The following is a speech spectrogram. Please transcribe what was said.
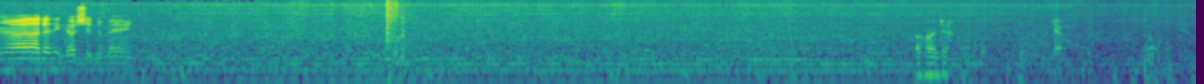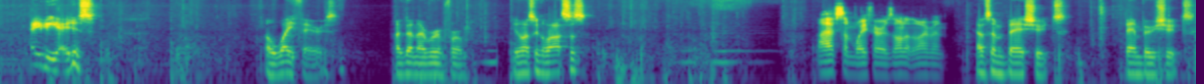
No, I don't think they were shooting at me. behind you. Yep. Aviators. Oh, wayfarers. I've got no room for them. You want some glasses? I have some wayfarers on at the moment. I Have some bear shoots. Bamboo shoots.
